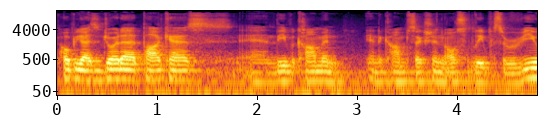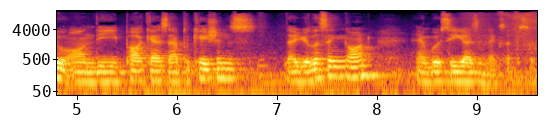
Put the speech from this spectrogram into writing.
hope you guys enjoy that podcast and leave a comment in the comment section. Also, leave us a review on the podcast applications that you're listening on, and we'll see you guys in the next episode.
